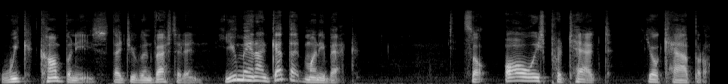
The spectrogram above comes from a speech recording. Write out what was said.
weak companies that you've invested in, you may not get that money back. So always protect your capital.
